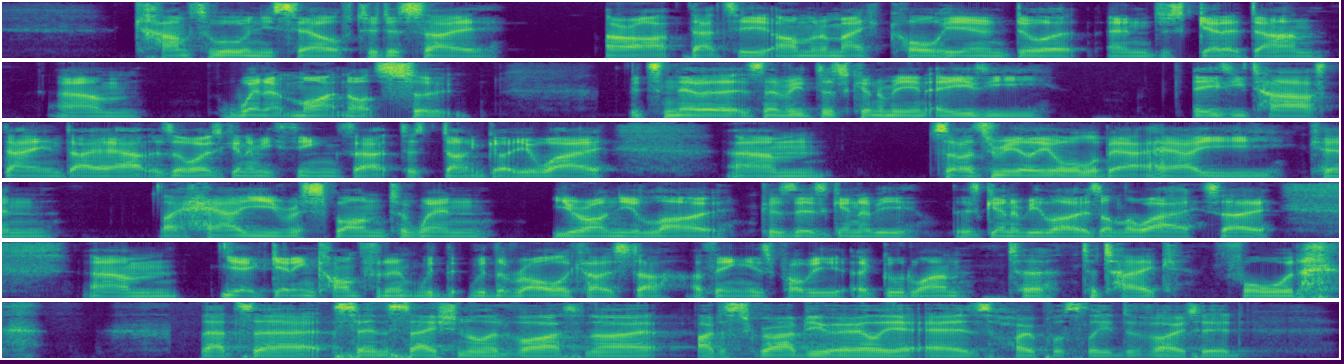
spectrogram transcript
comfortable in yourself to just say, all right, that's it. I'm going to make a call here and do it and just get it done. Um, when it might not suit, it's never, it's never just going to be an easy, easy task day in, day out. There's always going to be things that just don't go your way. Um, so it's really all about how you can, like, how you respond to when you're on your low, because there's going to be, there's going to be lows on the way. So, um, yeah, getting confident with with the roller coaster, I think, is probably a good one to to take forward. That's uh, sensational advice, and I, I described you earlier as hopelessly devoted,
